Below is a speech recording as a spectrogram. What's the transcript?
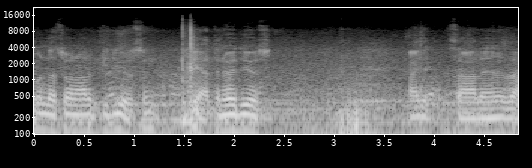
Bundan sonra alıp gidiyorsun. Fiyatını ödüyorsun. Hadi sağlığınıza.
